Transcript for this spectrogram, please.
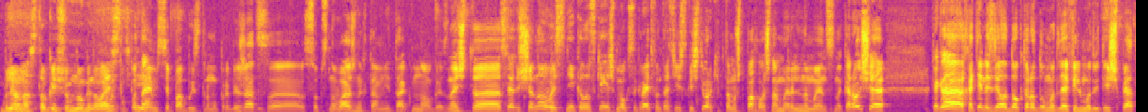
Бля, у нас столько еще много Ну, Мы новостей. попытаемся по-быстрому пробежаться. Собственно, важных там не так много. Значит, э, следующая новость. Николас Кейдж мог сыграть в фантастической четверке, потому что похож на Мэрилина Мэнсона. Короче, Когда хотели сделать Доктора Дума для фильма 2005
